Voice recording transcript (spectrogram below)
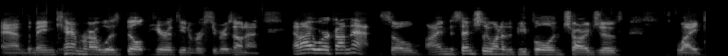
and the main camera was built here at the University of Arizona, and I work on that. So I'm essentially one of the people in charge of like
